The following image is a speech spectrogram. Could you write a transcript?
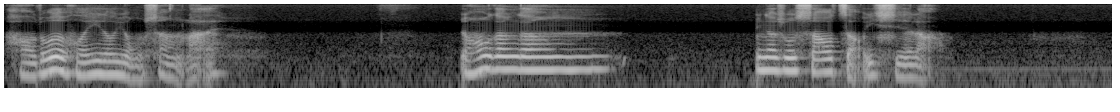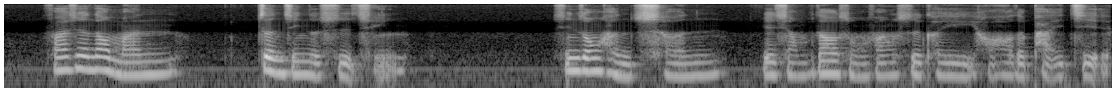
好多的回忆都涌上来。然后刚刚应该说稍早一些啦，发现到蛮震惊的事情，心中很沉，也想不到什么方式可以好好的排解。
